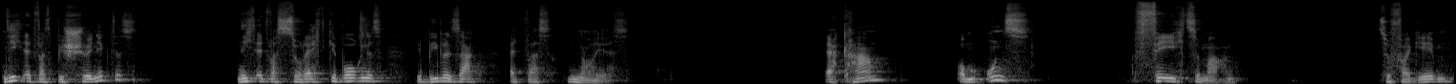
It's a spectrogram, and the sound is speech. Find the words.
Nicht etwas Beschönigtes, nicht etwas Zurechtgebogenes. Die Bibel sagt etwas Neues. Er kam, um uns fähig zu machen, zu vergeben,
